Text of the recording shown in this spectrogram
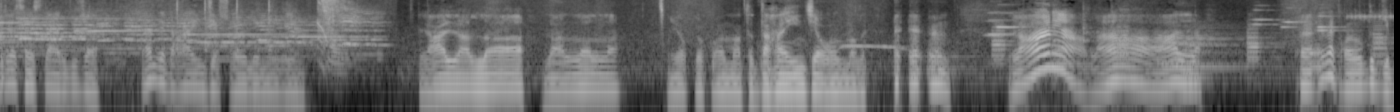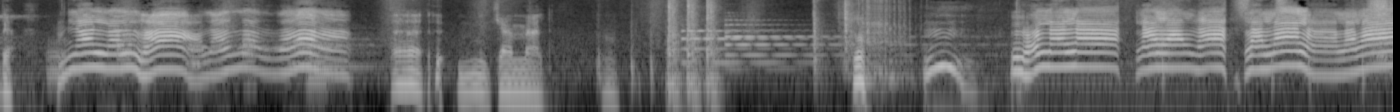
İnce sesler güzel. Ben de daha ince söylemeliyim. La la la la la la. Yok yok olmadı. Daha ince olmalı. la la la la. Ha, Evet oldu gibi. La la la la la la. Ha, Mükemmel. Hmm. La la la la la la la la la. La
